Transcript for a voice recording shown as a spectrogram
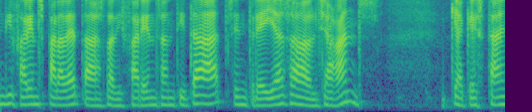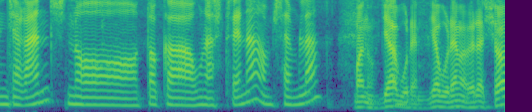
diferents paradetes de diferents entitats, entre elles els gegants, que aquest any gegants no toca una estrena, em sembla. Bueno, ja veurem, ja veurem. A veure, això,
